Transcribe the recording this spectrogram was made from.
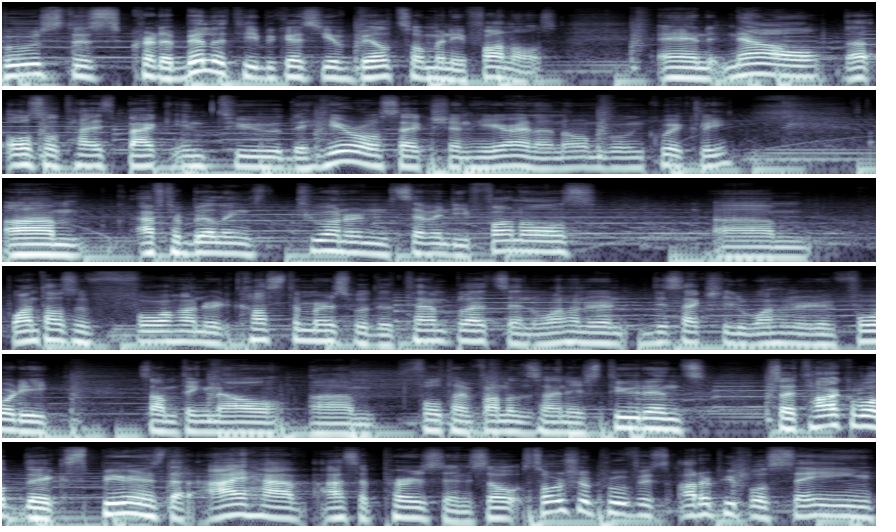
boosts this credibility because you've built so many funnels. And now that also ties back into the hero section here. And I know I'm going quickly. Um, after building 270 funnels, um, 1,400 customers with the templates and 100, this actually 140 something now um, full-time funnel designer students. So i talk about the experience that i have as a person. So social proof is other people saying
